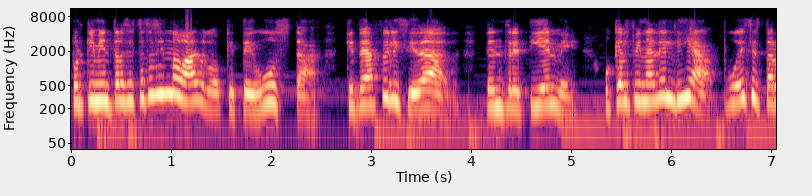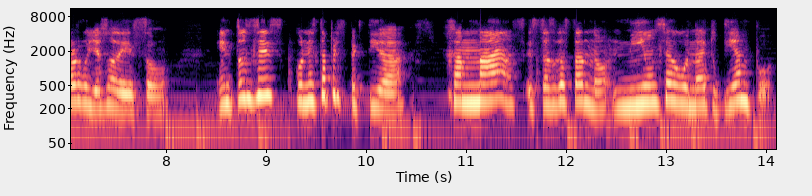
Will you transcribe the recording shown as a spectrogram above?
Porque mientras estás haciendo algo que te gusta, que te da felicidad, te entretiene, o que al final del día puedes estar orgulloso de eso, entonces con esta perspectiva jamás estás gastando ni un segundo de tu tiempo,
